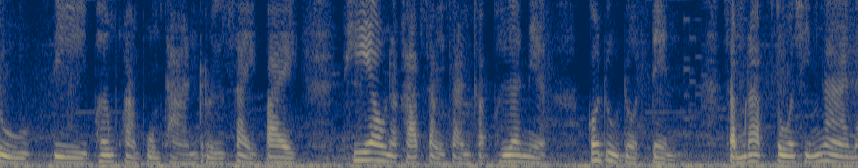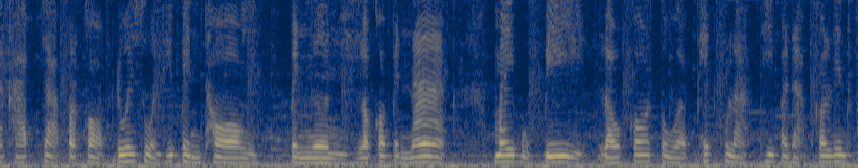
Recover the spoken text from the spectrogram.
ดูดีเพิ่มความภูมิฐานหรือใส่ไปเที่ยวนะครับ สั่งสรรค์กับเพื่อนเนี่ยก็ดูโดดเด่น สำหรับตัวชิ้นงานนะครับ จะประกอบด้วยส่วนที่เป็นทอง เป็นเงิน แล้วก็เป็นนาค ไม่บุบบี้ แล้วก็ตัวเพชรกุหลาบที่ประดับก็เล่นไฟ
